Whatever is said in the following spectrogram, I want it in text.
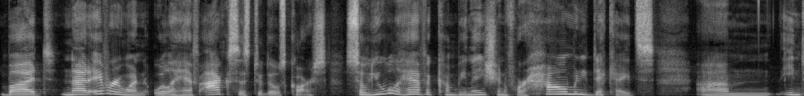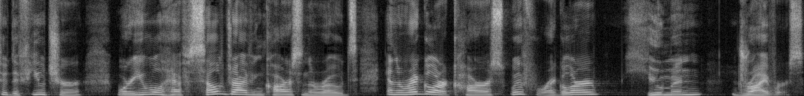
But not everyone will have access to those cars. So you will have a combination for how many decades um, into the future where you will have self driving cars on the roads and regular cars with regular human drivers,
